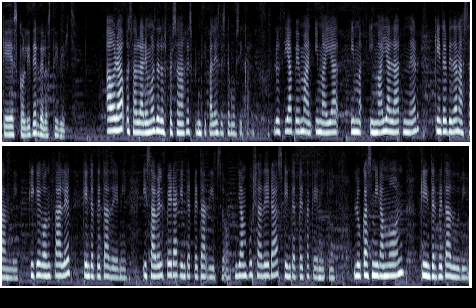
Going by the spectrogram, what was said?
que es co-líder de los T-Birds. Ahora os hablaremos de los personajes principales de este musical. Lucía Peman y Maya, Lardner, que interpretan a Sandy. Quique González, que interpreta a Denny. Isabel Pera, que interpreta a Rizzo. Jan Pujaderas, que interpreta a Keniki. Lucas Miramón, que interpreta a Dudy.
